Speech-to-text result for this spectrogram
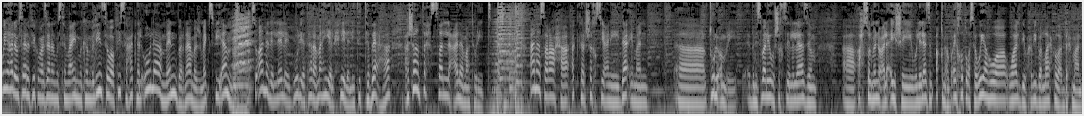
ويا هلا وسهلا فيكم أعزائنا المستمعين مكملين سوا في ساعتنا الأولى من برنامج Mix PM. سؤالنا لليلة يقول يا ترى ما هي الحيلة اللي تتبعها عشان تحصل على ما تريد؟ أنا صراحة أكثر شخص يعني دائما آه طول عمري بالنسبة لي هو الشخص اللي لازم آه أحصل منه على أي شيء واللي لازم أقنعه بأي خطوة أسويها هو والدي وحبيبي الله يحفظه عبد الرحمن.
